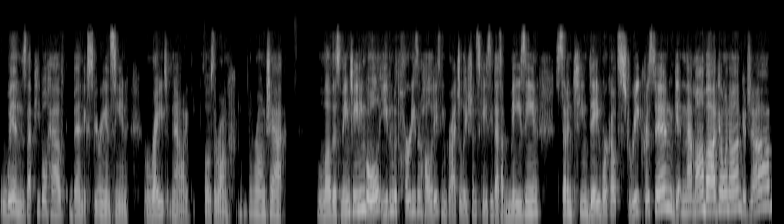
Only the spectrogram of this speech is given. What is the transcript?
wins that people have been experiencing right now. I closed the wrong, the wrong chat. Love this. Maintaining goal, even with parties and holidays. Congratulations, Casey. That's amazing. 17 day workout streak, Kristen. Getting that mom bod going on. Good job.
